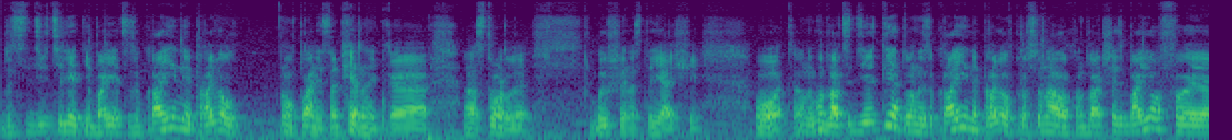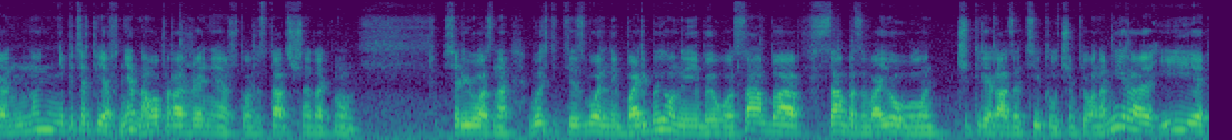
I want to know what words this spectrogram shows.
29-летний боец из Украины, провел, ну, в плане соперник э, Сторли, бывший и настоящий. Вот. Ему 29 лет, он из Украины, провел в профессионалах он 26 боев, э, ну, не потерпев ни одного поражения, что достаточно так, ну, серьезно. Выходит из вольной борьбы, он и боевого самбо. В самбо завоевывал он 4 раза титул чемпиона мира и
